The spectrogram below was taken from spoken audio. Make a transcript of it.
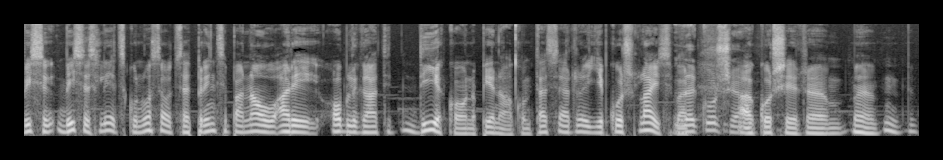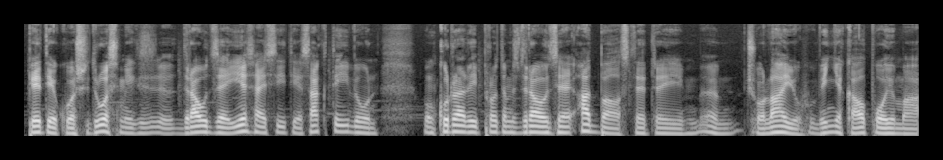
visi, visas lietas, ko nosaucat, principā nav arī obligāti diakona pienākumi. Tas ir jebkurš lais, var, kurš, kurš ir e, pietiekoši drosmīgs draudzē iesaistīties aktīvi un, un kur arī, protams, draudzē atbalsta arī šo laju viņa kalpojumā,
